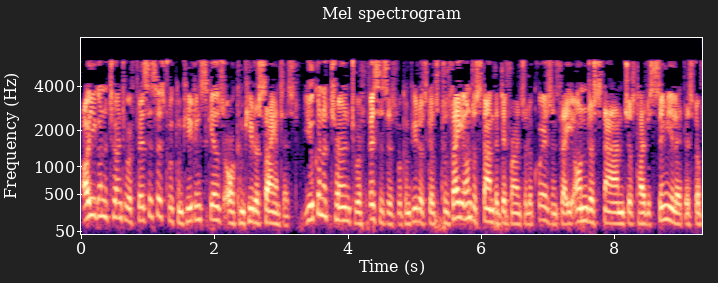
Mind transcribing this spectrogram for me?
are you going to turn to a physicist with computing skills or a computer scientist? You're going to turn to a physicist with computer skills because they understand the differential equations. They understand just how to simulate this stuff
